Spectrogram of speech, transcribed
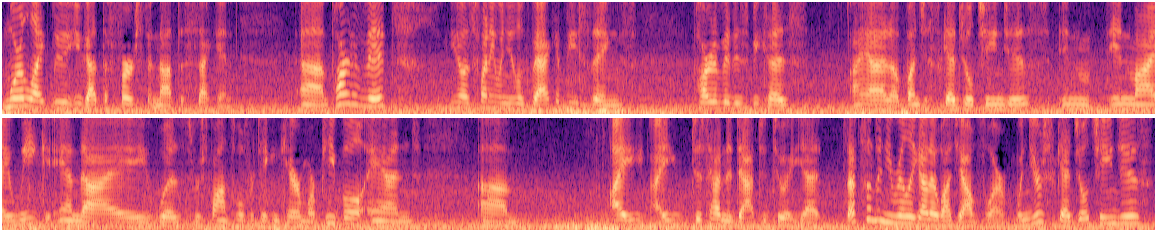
more likely that you got the first and not the second. Um, part of it, you know, it's funny when you look back at these things. Part of it is because I had a bunch of schedule changes in in my week, and I was responsible for taking care of more people, and um, I I just hadn't adapted to it yet. That's something you really got to watch out for when your schedule changes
